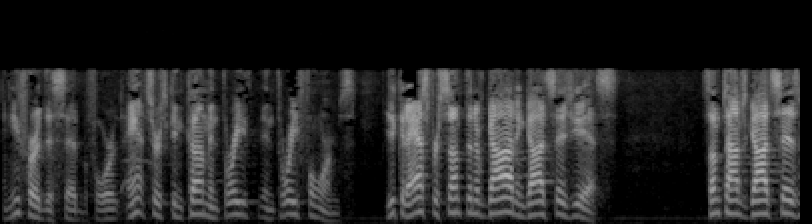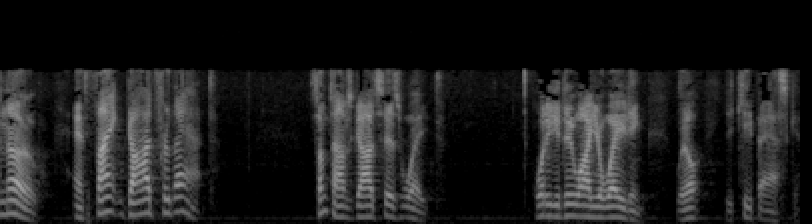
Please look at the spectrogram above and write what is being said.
And you've heard this said before. Answers can come in three, in three forms. You could ask for something of God, and God says yes. Sometimes God says no, and thank God for that. Sometimes God says wait. What do you do while you're waiting? Well, you keep asking.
